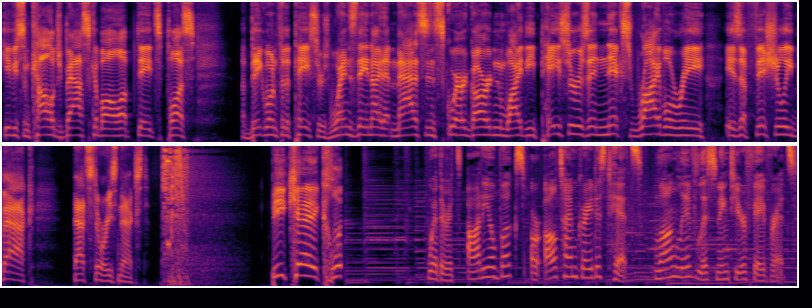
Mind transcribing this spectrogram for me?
give you some college basketball updates, plus a big one for the Pacers Wednesday night at Madison Square Garden. Why the Pacers and Knicks rivalry is officially back. That story's next. BK Clip. Whether it's audiobooks or all-time greatest hits, long live listening to your favorites.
